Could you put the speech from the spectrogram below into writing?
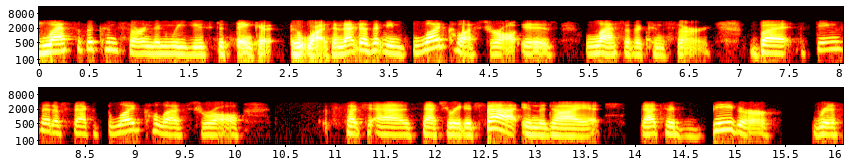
less of a concern than we used to think it, it was. And that doesn't mean blood cholesterol is less of a concern, but things that affect blood cholesterol, such as saturated fat in the diet, that's a bigger risk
